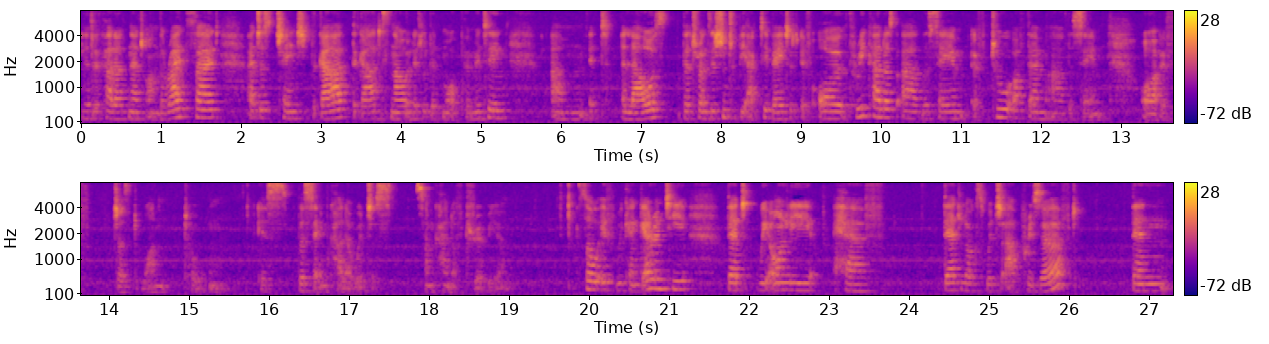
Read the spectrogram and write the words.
little colored net on the right side. I just changed the guard. The guard is now a little bit more permitting. Um, it allows the transition to be activated if all three colors are the same, if two of them are the same, or if just one token is the same color, which is some kind of trivia. So if we can guarantee that we only have deadlocks which are preserved then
